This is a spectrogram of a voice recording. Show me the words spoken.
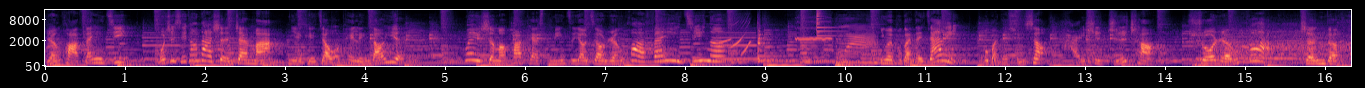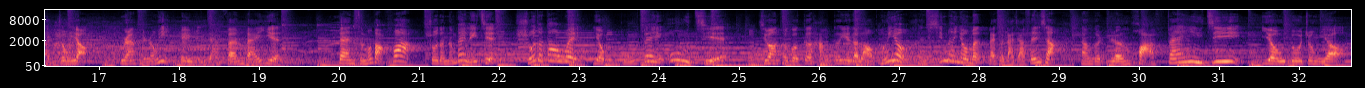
人话翻译机，我是斜杠大婶战妈，你也可以叫我佩林导演。为什么 Podcast 名字要叫人话翻译机呢？因为不管在家里，不管在学校，还是职场，说人话真的很重要，不然很容易被人家翻白眼。但怎么把话说的能被理解，说的到位又不被误解？希望透过各行各业的老朋友和新朋友们来和大家分享，当个人话翻译机有多重要。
